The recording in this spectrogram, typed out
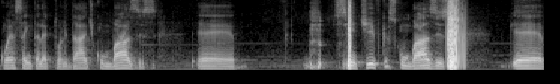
com essa intelectualidade, com bases é, científicas, com bases é,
